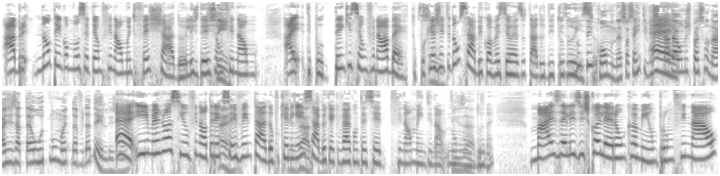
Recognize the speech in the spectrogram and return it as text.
abre, não tem como você ter um final muito fechado. Eles deixam Sim. um final aí, tipo, tem que ser um final aberto, porque a Sim. gente não sabe qual vai ser o resultado de tudo não isso. tem como, né? Só se a gente visse É. cada um dos personagens até o último momento da vida deles. né? É, e mesmo assim o final teria que É. ser inventado, porque ninguém Exato. sabe o que, é que vai acontecer finalmente na- no Exato. mundo, né? Mas eles escolheram um caminho para um final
